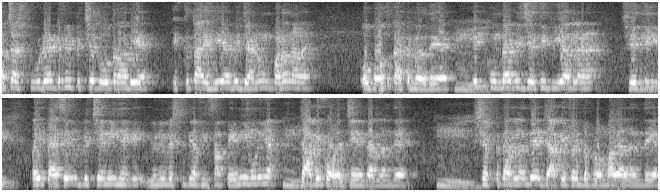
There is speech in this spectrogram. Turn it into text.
ਅੱਛਾ ਸਟੂਡੈਂਟ ਵੀ ਪਿੱਛੇ ਦੋ ਤਰ੍ਹਾਂ ਦੇ ਆ ਇੱਕ ਤਾਂ ਇਹ ਹੈ ਵੀ ਜੈਨੂਨ ਪੜਨ ਵਾਲਾ ਹੈ, ਉਹ ਬਹੁਤ ਘੱਟ ਮਿਲਦੇ ਆ। ਇੱਕ ਹੁੰਦਾ ਵੀ ਛੇਤੀ ਪੀਆਰ ਲੈਣਾ ਛੇਤੀ ਭਾਈ ਪੈਸੇ ਵੀ ਪਿੱਛੇ ਨਹੀਂ ਹੈਗੇ ਯੂਨੀਵਰਸਿਟੀ ਦੀਆਂ ਫੀਸਾਂ ਪੇ ਨਹੀਂ ਹੋਣੀਆਂ ਜਾ ਕੇ ਕਾਲਜ ਚੇਂਜ ਕਰ ਲੈਂਦੇ ਆ। ਸ਼ਿਫਟ ਕਰ ਲੈਂਦੇ ਆ ਜਾ ਕੇ ਫਿਰ ਡਿਪਲੋਮਾ ਲੈ ਲੈਂਦੇ ਆ।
